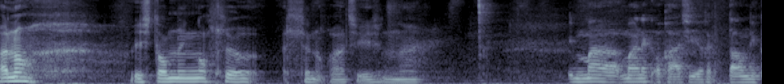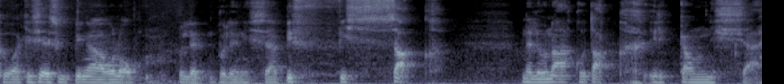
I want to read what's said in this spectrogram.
Rano. Visdommen i simmer søvtigt. Rano. Pingaarulor pulat pulanissa piffissaq nalunaaqutaq ilikkarnissaa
